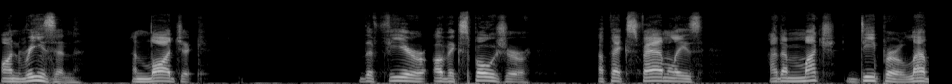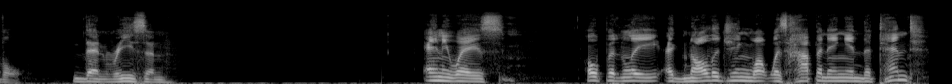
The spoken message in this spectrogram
on reason and logic. The fear of exposure affects families at a much deeper level than reason. Anyways, openly acknowledging what was happening in the tent,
